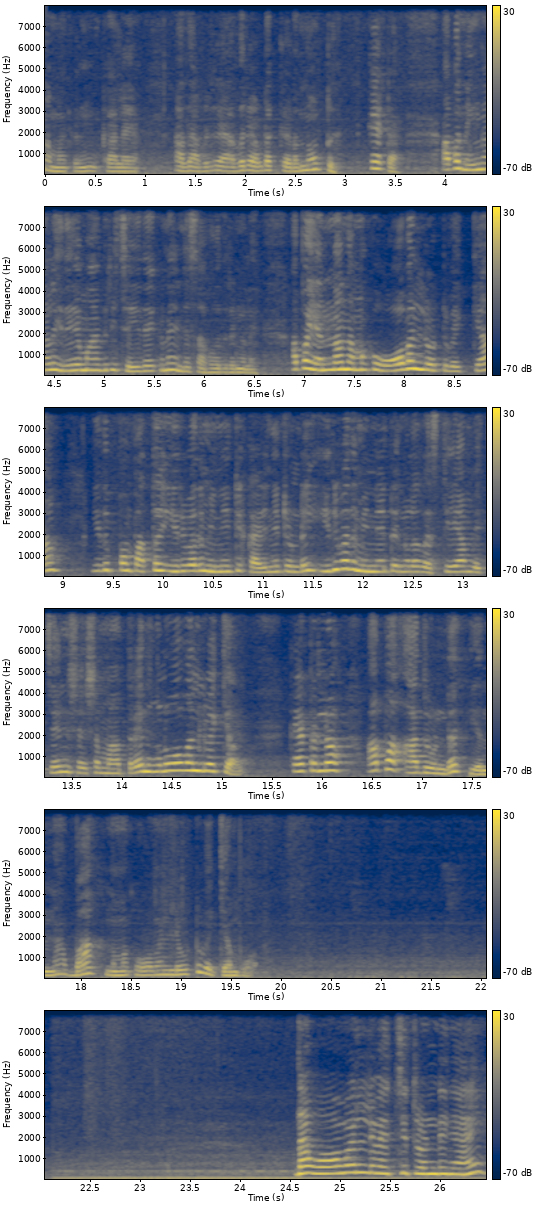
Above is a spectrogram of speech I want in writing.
നമുക്ക് കളയാം. അത് അവർ അവരവിടെ കിടന്നോട്ട്. കേട്ടാ? അപ്പോൾ നിങ്ങൾ ഇതേമാതിരി ചെയ്തേക്കണേ എന്റെ സഹോദരങ്ങളെ. അപ്പോൾ എന്നാൽ നമുക്ക് ഓവനിലോട്ട് വെക്കാം. ഇതിപ്പം പത്ത് ഇരുപത് മിനിറ്റ് കഴിഞ്ഞിട്ടുണ്ട്. ഇരുപത് മിനിറ്റ് നിങ്ങൾ റെസ്റ്റ് ചെയ്യാൻ വെച്ചതിന് ശേഷം മാത്രമേ നിങ്ങൾ ഓവനിൽ വെക്കാവൂ. കേട്ടല്ലോ? അപ്പോൾ അതുകൊണ്ട് എന്നാൽ ബാ നമുക്ക് ഓവനിലോട്ട് വയ്ക്കാൻ പോവാം. ഇതാ ഓവനിൽ വെച്ചിട്ടുണ്ട് ഞാൻ.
